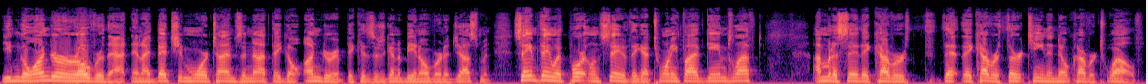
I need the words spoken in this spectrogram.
You can go under or over that, and I bet you more times than not they go under it because there's going to be an over and adjustment. Same thing with Portland State. If they got 25 games left, I'm going to say they cover they cover 13 and don't cover 12.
